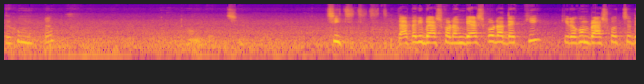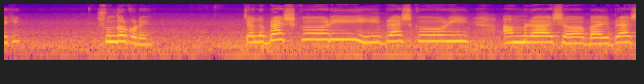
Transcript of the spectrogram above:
দেখো মুখটা। ঢং করছে। ছি ছি ছি ছি ছি। তাড়াতাড়ি ব্রাশ করো। আমি ব্রাশ করা দেখি। কীরকম ব্রাশ করছ দেখি। সুন্দর করে। চলো ব্রাশ করি ব্রাশ করি আমরা সবাই ব্রাশ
